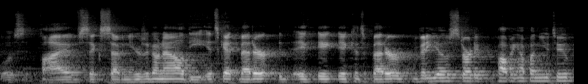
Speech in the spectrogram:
what was it five six seven years ago now the it's get better it, it, it gets better videos started popping up on YouTube.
